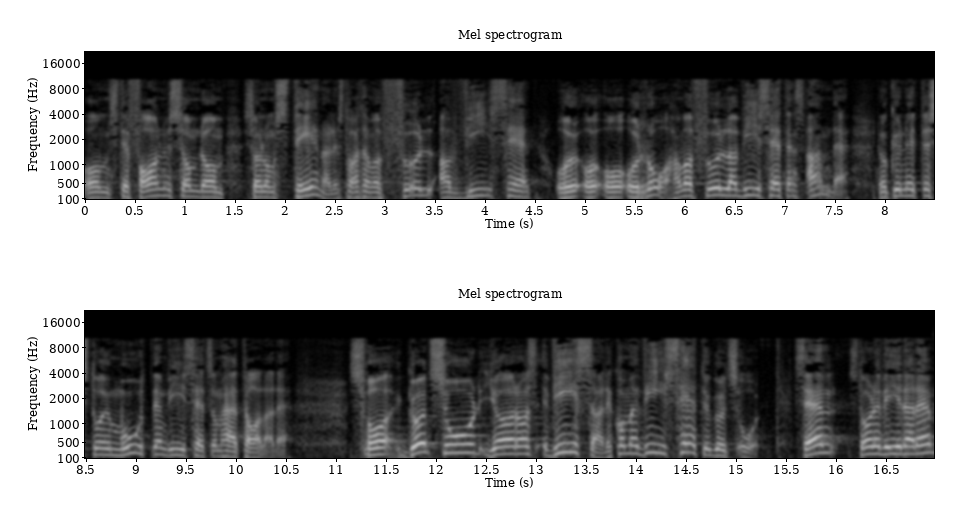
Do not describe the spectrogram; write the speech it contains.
om Stefanus som de, som de stenade, det står att han var full av vishet och, och, och, och rå. Han var full av vishetens ande. De kunde inte stå emot den vishet som här talade. Så Guds ord gör oss visa, det kommer vishet ur Guds ord. Sen står det vidare,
